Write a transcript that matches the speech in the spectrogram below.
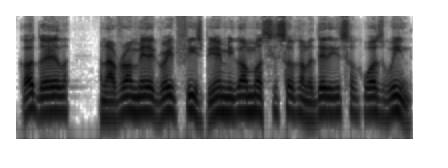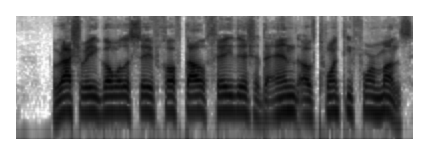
Godel, and Avram made a great feast. B'yem Yigom Yisok, on the day that Yisok was weaned. Rashi Yigom Seif Chedesh, at the end of 24 months.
